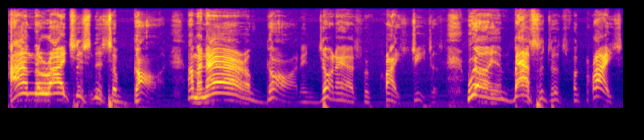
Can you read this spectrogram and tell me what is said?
I'm the righteousness of God. I'm an heir of God and joint heirs with Christ Jesus. We're ambassadors for Christ.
